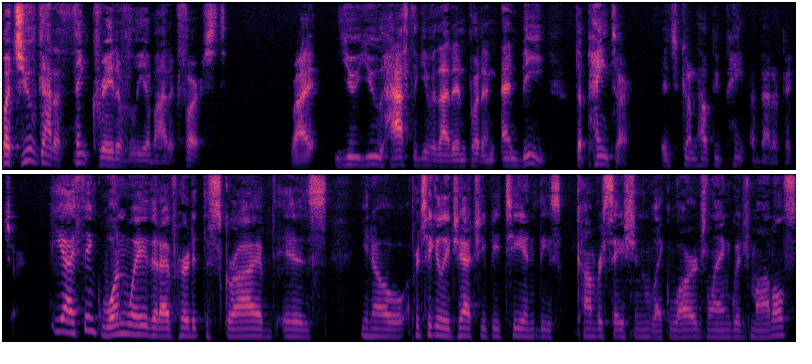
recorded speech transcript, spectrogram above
but you've got to think creatively about it first right? You you have to give it that input and, and be the painter. It's going to help you paint a better picture. Yeah, I think one way that I've heard it described is, you know, particularly ChatGPT and these conversation like large language models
